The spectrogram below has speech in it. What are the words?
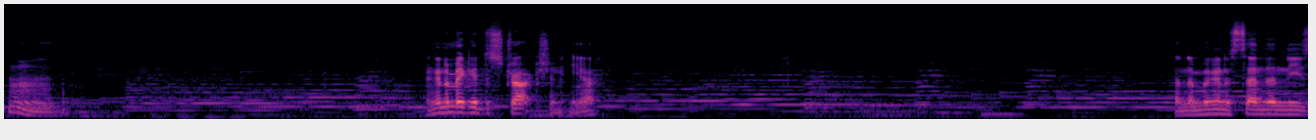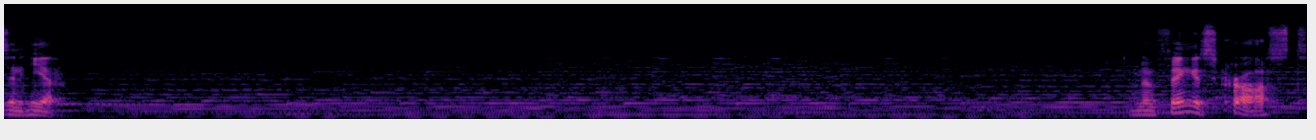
Hmm. I'm to make a distraction here. And then we're to send in these in here. And fingers crossed,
